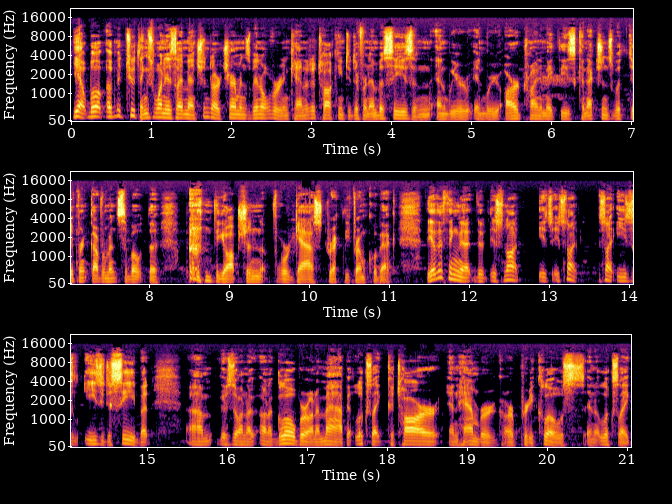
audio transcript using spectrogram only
Yeah, well, I mean, two things. One is I mentioned our chairman's been over in Canada talking to different embassies, and, and we're and we are trying to make these connections with different governments about the the option for gas directly from Quebec. The other thing that, that is not it's, it's not it's not easy easy to see, but um, because on a on a globe or on a map, it looks like Qatar and Hamburg are pretty close, and it looks like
